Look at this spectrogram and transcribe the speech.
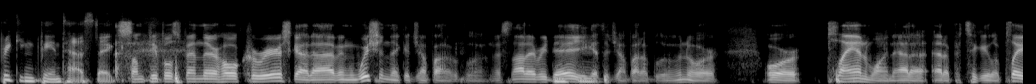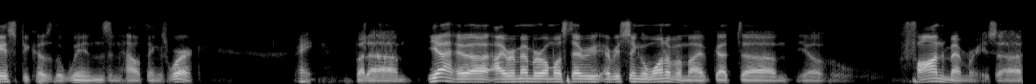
freaking fantastic. Some people spend their whole career skydiving wishing they could jump out of a balloon. It's not every day mm-hmm. you get to jump out of a balloon or or plan one at a at a particular place because of the winds and how things work. Right. But um, yeah, uh, I remember almost every every single one of them. I've got um, you know fond memories. Uh,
